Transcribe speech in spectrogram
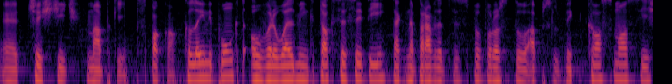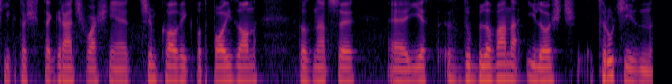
e, czyścić mapki. Spoko. Kolejny punkt, Overwhelming Toxicity. Tak naprawdę to jest po prostu absolutny kosmos, jeśli ktoś chce grać właśnie czymkolwiek pod Poison, to znaczy jest zdublowana ilość trucizn,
